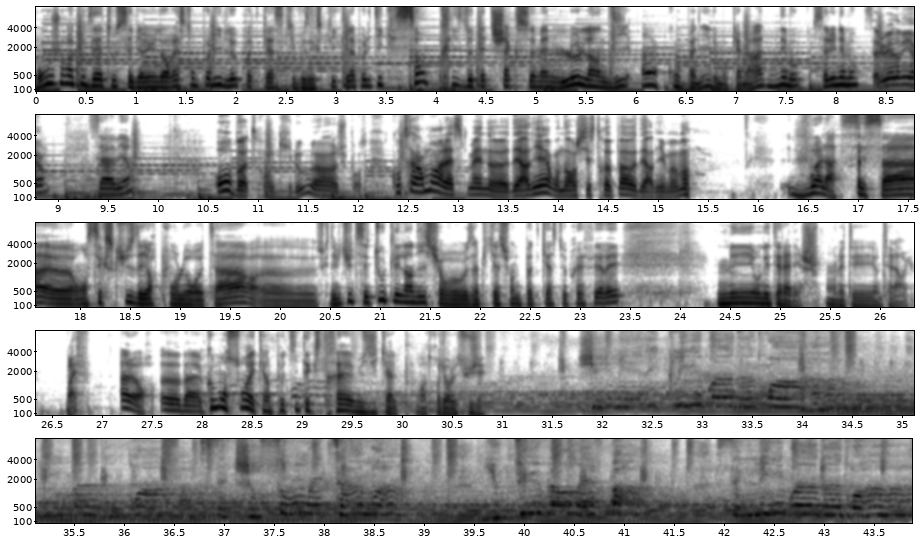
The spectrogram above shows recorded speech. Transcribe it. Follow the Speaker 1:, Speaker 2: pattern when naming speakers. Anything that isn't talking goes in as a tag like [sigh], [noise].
Speaker 1: Bonjour à toutes et à tous et bienvenue dans Restons Polis, le podcast qui vous explique la politique sans prise de tête chaque semaine le lundi en compagnie de mon camarade Nemo. Salut Nemo.
Speaker 2: Salut Adrien.
Speaker 1: Ça va bien?
Speaker 2: Oh bah tranquillou, hein, je pense. Contrairement à la semaine euh, dernière, on n'enregistre pas au dernier moment.
Speaker 1: Voilà, c'est ça. Euh, on s'excuse d'ailleurs pour le retard. Euh, parce que d'habitude, c'est toutes les lundis sur vos applications de podcast préférées. Mais on était à la dèche. On était, on était à la rue. Bref. Alors, euh, bah, commençons avec un petit extrait musical pour introduire le sujet.
Speaker 3: Générique libre de droit, libre de droit. Cette chanson est à moi. YouTube l'enlève pas, c'est libre de droit.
